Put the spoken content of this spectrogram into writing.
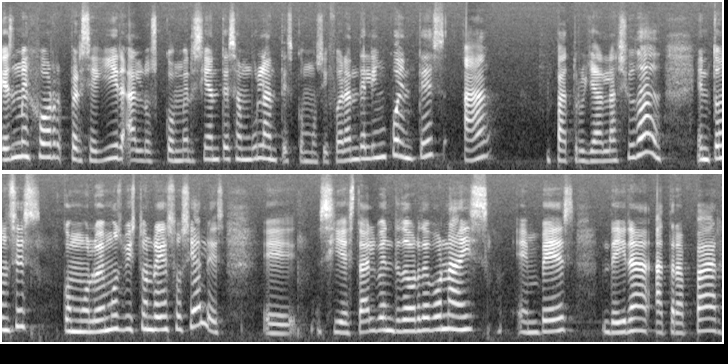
Es mejor perseguir a los comerciantes ambulantes como si fueran delincuentes a patrullar la ciudad. Entonces, como lo hemos visto en redes sociales, eh, si está el vendedor de Bonais, en vez de ir a atrapar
